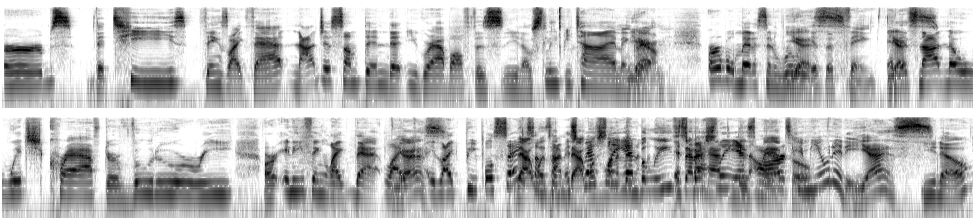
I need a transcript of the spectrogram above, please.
herbs, the teas, things like that, not just something that you grab off this, you know, sleepy time and grab. Yeah. Herbal medicine really Yes. is a thing. And Yes. it's not no witchcraft or voodooery or anything like that. Like Yes. like people say That was a- sometimes. that was one of especially them in- beliefs that I had especially in our community. Yes. You know,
